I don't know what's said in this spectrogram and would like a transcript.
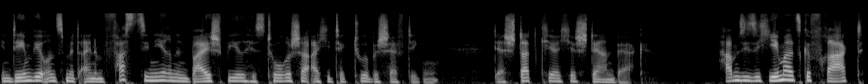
in dem wir uns mit einem faszinierenden Beispiel historischer Architektur beschäftigen, der Stadtkirche Sternberg. Haben Sie sich jemals gefragt,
